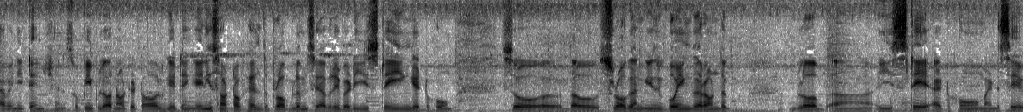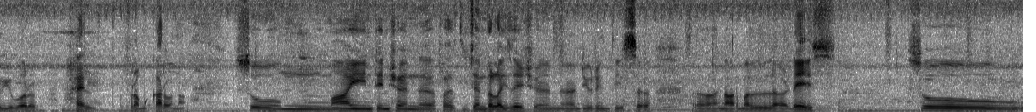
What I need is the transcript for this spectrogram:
have any tension. So people are not at all getting any sort of health problems. Everybody is staying at home. So uh, the slogan is going around the globe uh, is stay at home and save your health from corona. So mm, my intention uh, for generalization uh, during these uh, uh, normal uh, days. So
